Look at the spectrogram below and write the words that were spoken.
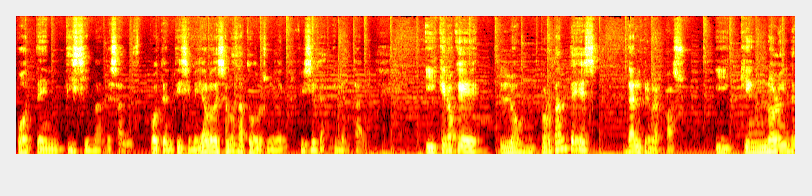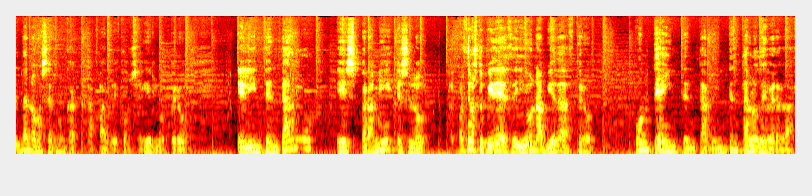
potentísima de salud, potentísima. Y hablo de salud a todos los niveles, física y mental. Y creo que lo importante es dar el primer paso. Y quien no lo intenta no va a ser nunca capaz de conseguirlo, pero el intentarlo es para mí es lo parece una estupidez y una obviedad, pero ponte a intentarlo, inténtalo de verdad.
